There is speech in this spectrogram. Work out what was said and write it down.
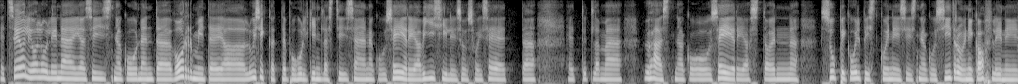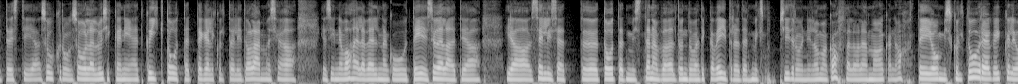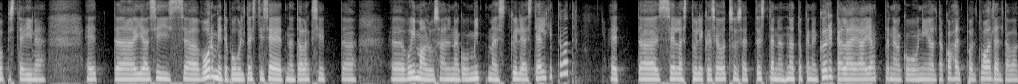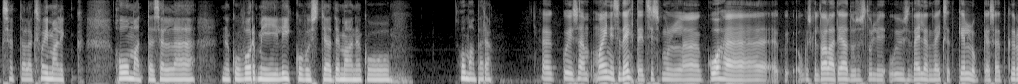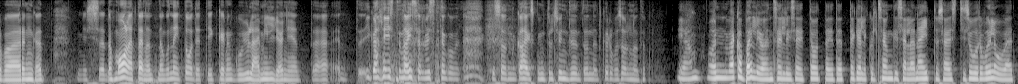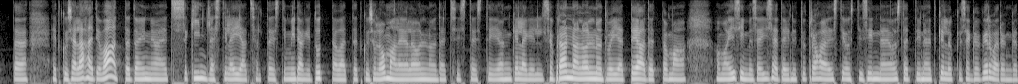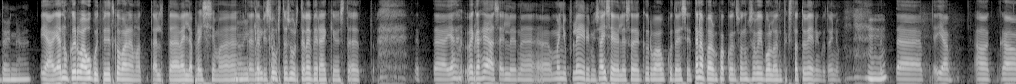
et see oli oluline ja siis nagu nende vormide ja lusikate puhul kindlasti see nagu seeria viisilisus või see, et et ütleme, ühest nagu seeriast on supikulbist kuni siis nagu sidrunikahvlini tõesti ja suhkrusoolelusikani, et kõik tooted tegelikult olid olemas ja ja sinna vahele veel nagu teesõelad ja, ja sellised tooted, mis tänapäeval tunduvad ikka veidrad, et miks peab sidrunil oma kahvel olema, aga noh, tee joomiskultuur ja kõik oli hoopis teine. et ja siis vormide puhul tõesti see, et nad oleksid võimalusel nagu mitmest küljest jälgitavad, et äh, sellest tuli ka see otsus, et tõsta nad natukene kõrgele ja jätta nagu nii-öelda kahelt poolt vaadeldavaks, et oleks võimalik hoomata selle nagu vormi liikuvust ja tema nagu omapära. Äh, kui sa mainisid ehteid, siis mul kohe kuskilt alateadvusest tuli, ujusid välja need väiksed kellukesed, kõrvarõngad mis noh, ma oletan, et nagu neid toodeti ikka nagu üle miljoni, et, et igal Eesti naisel vist nagu, kes on kaheksakümnendatel sündinud, on need kõrvus olnud. jah, on väga palju on selliseid tooteid, et tegelikult see ongi selle näituse hästi suur võlu, et et, et kui sa lähed ja vaatad, on ju, et siis sa kindlasti leiad sealt tõesti midagi tuttavat, et kui sul omal ei ole olnud, et siis tõesti on kellelgi sõbrannal olnud või et tead, et oma, oma esimese iseteenitud raha eest joosti sinna ja osteti need kellukesega kõrvarõngad, on ju. ja, ja noh, kõrvaaugud pidid ka vanematelt äh, välja pressima no, läbi suurte-suurte läbirääkimiste, et et äh, jah, väga hea selline äh, manipuleerimise asi oli see kõrvaaukude asi, et tänapäeval ma pakun, see võib olla näiteks tätoveeringud, on ju mm. -hmm. et äh, ja aga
